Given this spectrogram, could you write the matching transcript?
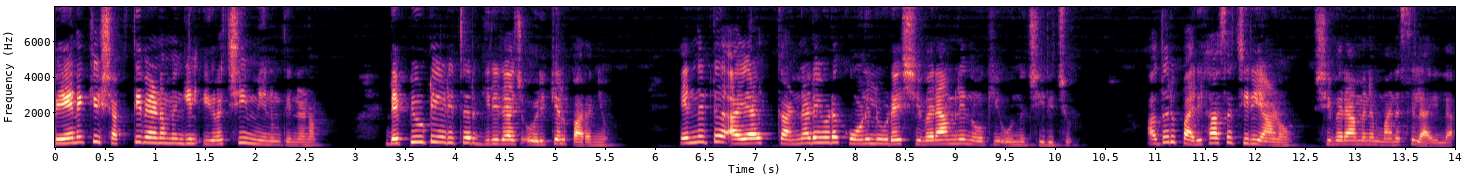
പേനയ്ക്ക് ശക്തി വേണമെങ്കിൽ ഇറച്ചിയും മീനും തിന്നണം ഡെപ്യൂട്ടി എഡിറ്റർ ഗിരിരാജ് ഒരിക്കൽ പറഞ്ഞു. എന്നിട്ട് അയാൾ കണ്ണടയുടെ കോണിലൂടെ ശിവരാമനെ നോക്കി ഒന്ന് ചിരിച്ചു. അതൊരു പരിഹാസച്ചിരിയാണോ? ശിവരാമന് മനസ്സിലായില്ല.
